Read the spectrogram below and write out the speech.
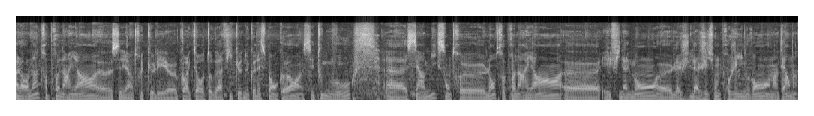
Alors l'entrepreneuriat, euh, c'est un truc que les euh, correcteurs orthographiques ne connaissent pas encore, c'est tout nouveau. Euh, c'est un mix entre l'entrepreneuriat et finalement la, la, gestion de projets innovants en interne.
